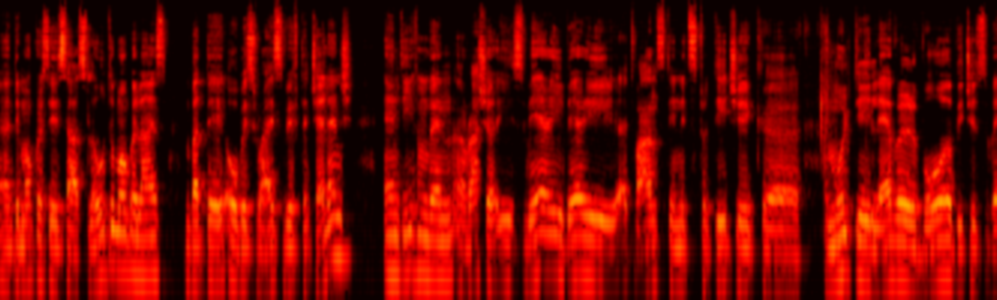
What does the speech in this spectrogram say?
Uh, democracies are slow to mobilize, but they always rise with the challenge. And even when uh, Russia is very, very advanced in its strategic uh, multi-level war, which is wa-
